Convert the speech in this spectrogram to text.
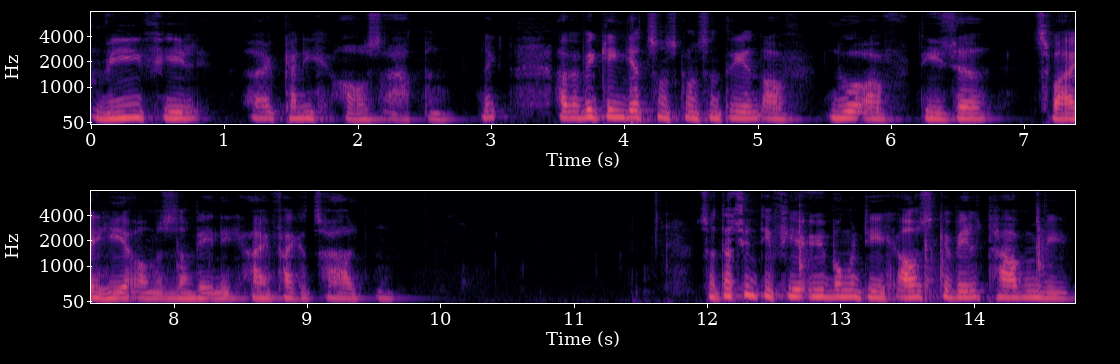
wie viel äh, kann ich ausatmen. Nicht? Aber wir gehen jetzt uns konzentrieren auf, nur auf diese zwei hier, um es ein wenig einfacher zu halten. So, das sind die vier Übungen, die ich ausgewählt habe. Wie,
